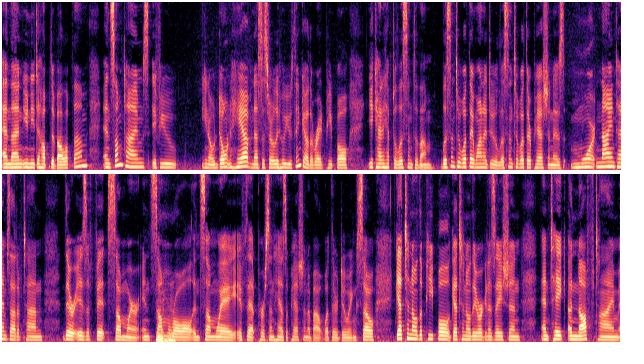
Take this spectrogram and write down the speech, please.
and then you need to help develop them. And sometimes if you you know don't have necessarily who you think are the right people you kind of have to listen to them. Listen to what they want to do listen to what their passion is. More 9 times out of 10 there is a fit somewhere in some Mm-hmm. role in some way if that person has a passion about what they're doing. So get to know the people get to know the organization and take enough time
